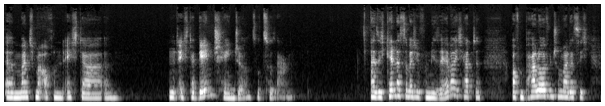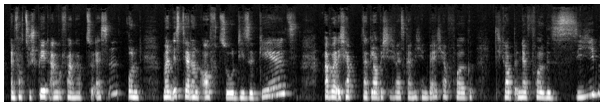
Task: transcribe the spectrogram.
äh, manchmal auch ein echter, äh, ein echter Game Changer sozusagen. Also ich kenne das zum Beispiel von mir selber. Ich hatte auf ein paar Läufen schon mal, dass ich einfach zu spät angefangen habe zu essen. Und man isst ja dann oft so diese Gels. Aber ich habe da, glaube ich, ich weiß gar nicht in welcher Folge, ich glaube in der Folge 7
